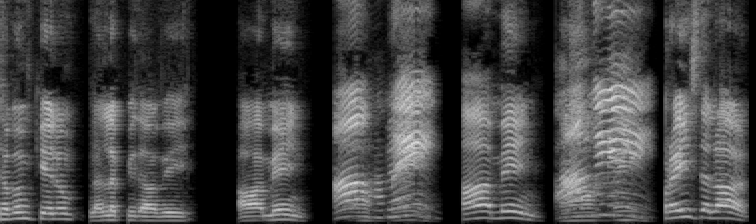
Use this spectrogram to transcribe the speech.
ஜெபம் கேளும் நல்ல பிதாவே. ஆமேன். Amen. ஆமேன். Amen. Praise the Lord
